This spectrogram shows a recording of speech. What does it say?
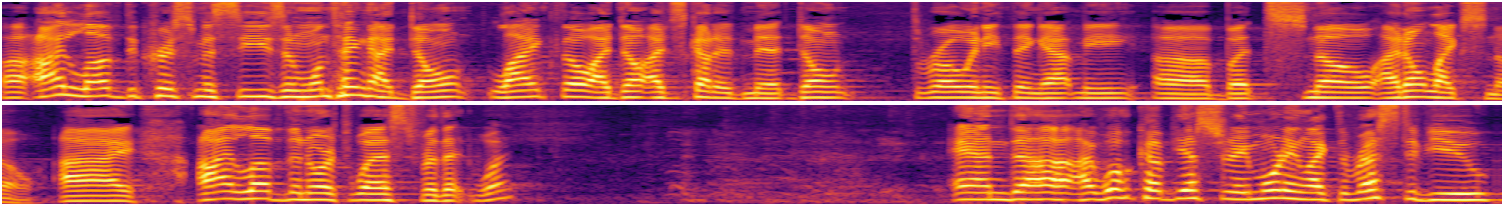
uh, I love the Christmas season. One thing I don't like, though, I don't. I just got to admit, don't throw anything at me. Uh, but snow, I don't like snow. I I love the Northwest for that. What? And uh, I woke up yesterday morning like the rest of you,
